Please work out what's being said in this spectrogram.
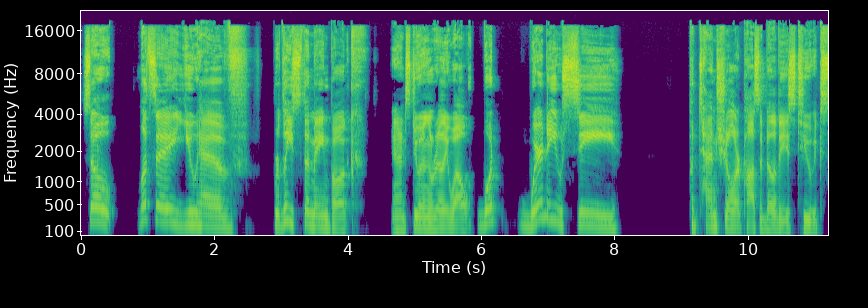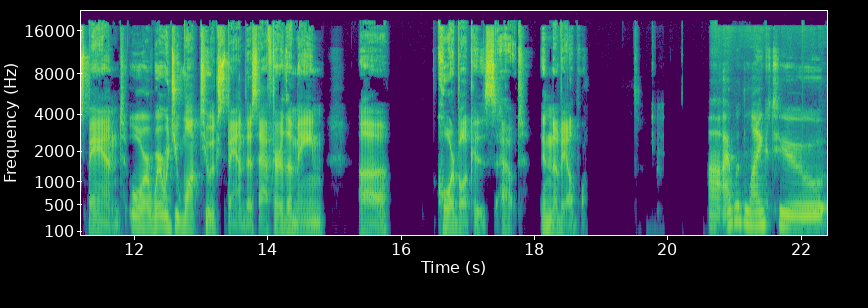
So let's say you have released the main book and it's doing really well. What, where do you see potential or possibilities to expand, or where would you want to expand this after the main uh, core book is out and available? Uh, I would like to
